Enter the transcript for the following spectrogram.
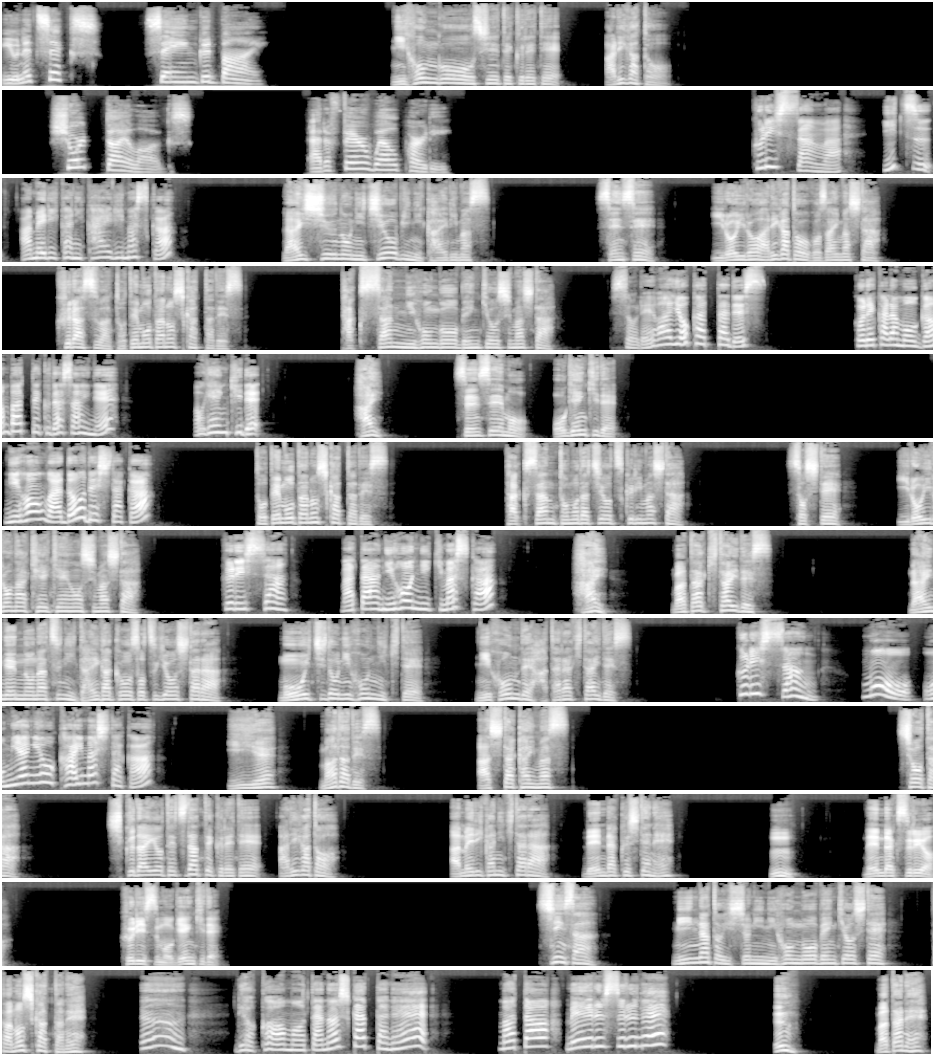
Unit 6 Saying Goodbye 日本語を教えてくれてありがと Short Dialogues At a farewell party クリスさんはいつアメリカに帰りますか？う。来週の日曜日に帰ります。先生、いろいろありがとうございました。クラスはとても楽しかったです。たくさん日本語を勉強しました。それは良かったです。これからも頑張ってくださいね。お元気で。はい。先生もお元気で。日本はどうでしたか？とても楽しかったです。たくさん友達を作りました。そして、いろいろな経験をしました。クリスさん、また日本に来ますか？はい。また来たいです。来年の夏に大学を卒業したら、もう一度日本に来て、日本で働きたいです。クリスさん、もうお土産を買いましたか？いいえ、まだです。明日買います。翔太、宿題を手伝ってくれてありがとう。アメリカに来たら連絡してね。うん、連絡するよ。クリスも元気で。シンさん、みんなと一緒に日本語を勉強して楽しかったね。うん、旅行も楽しかったね。またメールするね。うん、またね。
